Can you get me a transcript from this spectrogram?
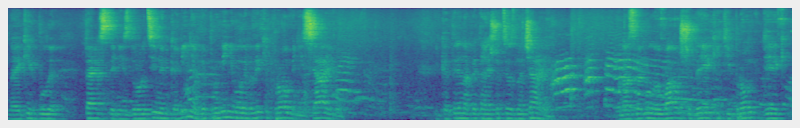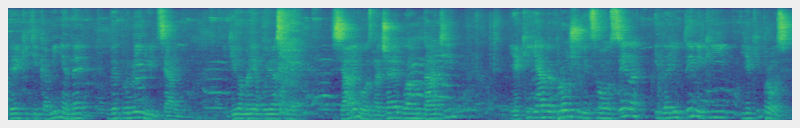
на яких були перстені з дорогоцінним камінням, випромінювали великі промені, сяйво. І Катерина питає, що це означає. Вона звернула увагу, що деякі ті, пром... деякі, деякі ті каміння не випромінюють сяйво. І Діва Марія пояснює, сяйво означає благодаті, які я випрошу від свого сина і даю тим, які, які просять.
